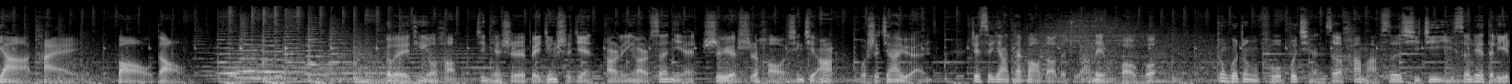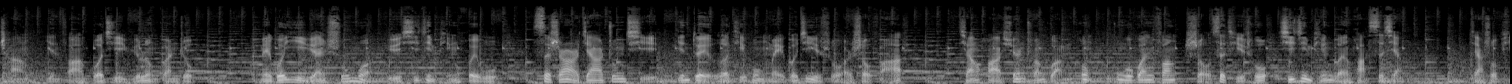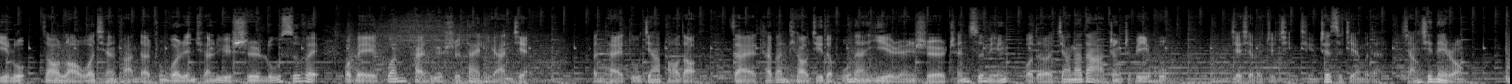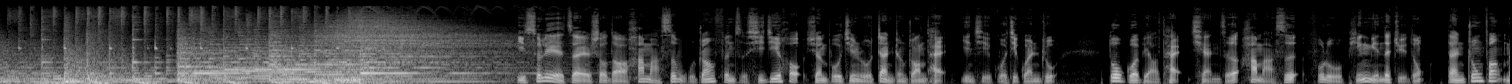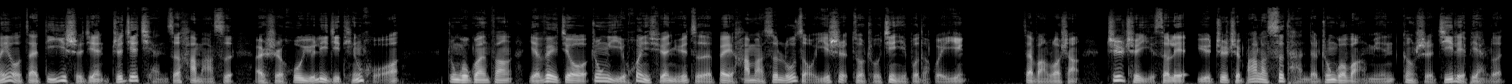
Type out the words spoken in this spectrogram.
亚太报道。各位听友好，今天是北京时间二零二三年十月十号星期二，我是佳远。这次亚太报道的主要内容包括：中国政府不谴责哈马斯袭击以色列的立场引发国际舆论关注；美国议员舒默与习近平会晤，四十二家中企因对俄提供美国技术而受罚；强化宣传管控，中国官方首次提出习近平文化思想。家属披露，遭老挝遣返的中国人权律师卢思卫或被官派律师代理案件。本台独家报道，在台湾跳机的湖南裔人士陈思明获得加拿大政治庇护。接下来就请听这次节目的详细内容。以色列在受到哈马斯武装分子袭击后，宣布进入战争状态，引起国际关注。多国表态谴责哈马斯俘虏平民的举动。但中方没有在第一时间直接谴责哈马斯，而是呼吁立即停火。中国官方也未就中以混血女子被哈马斯掳走一事做出进一步的回应。在网络上，支持以色列与支持巴勒斯坦的中国网民更是激烈辩论。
